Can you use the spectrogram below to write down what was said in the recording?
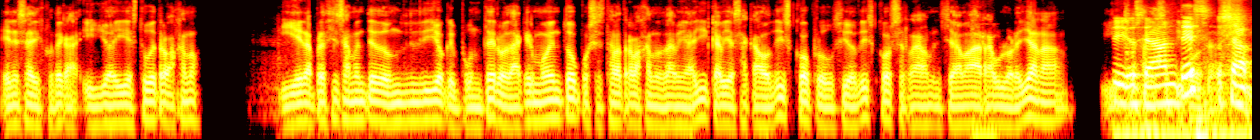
en esa discoteca. Y yo ahí estuve trabajando. Y era precisamente de un que puntero de aquel momento, pues estaba trabajando también allí, que había sacado discos, producido discos, se, llamaba Raúl Orellana. sí, o sea, antes, o sea,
